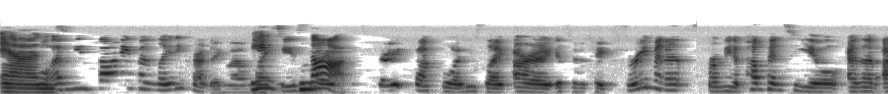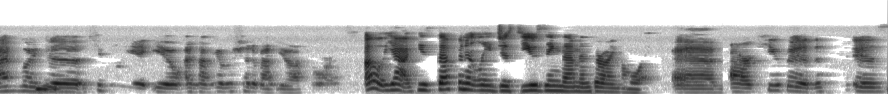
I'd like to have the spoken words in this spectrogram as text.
And well, and he's not even lady friending them. he's, like, he's not. Like, straight fuckboy. He's like, all right, it's going to take three minutes for me to pump into you, and then I'm going to humiliate you and not give a shit about you afterwards. oh, yeah, he's definitely just using them and throwing them away. and our Cupid is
